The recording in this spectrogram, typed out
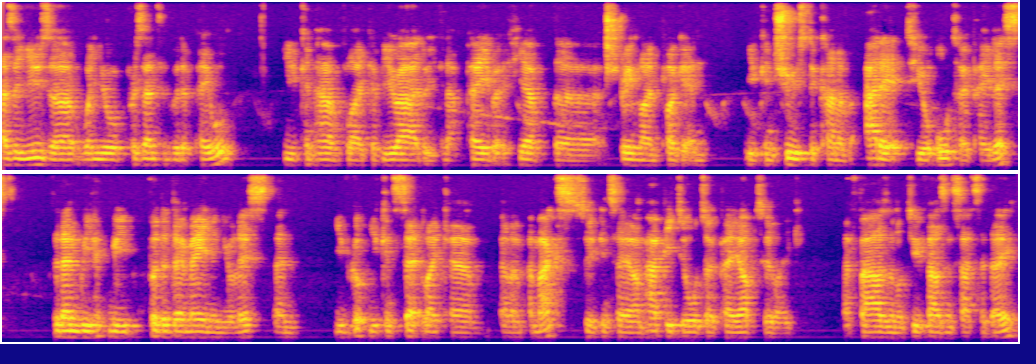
as a user, when you're presented with a paywall, you can have like a view ad or you can have pay. But if you have the Streamline plugin, you can choose to kind of add it to your auto pay list. So then we we put the domain in your list, and you've got you can set like um, a, a max. So you can say I'm happy to auto pay up to like a thousand or two thousand sats a day.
